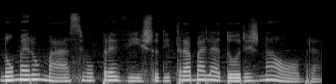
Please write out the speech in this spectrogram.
Número máximo previsto de trabalhadores na obra.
